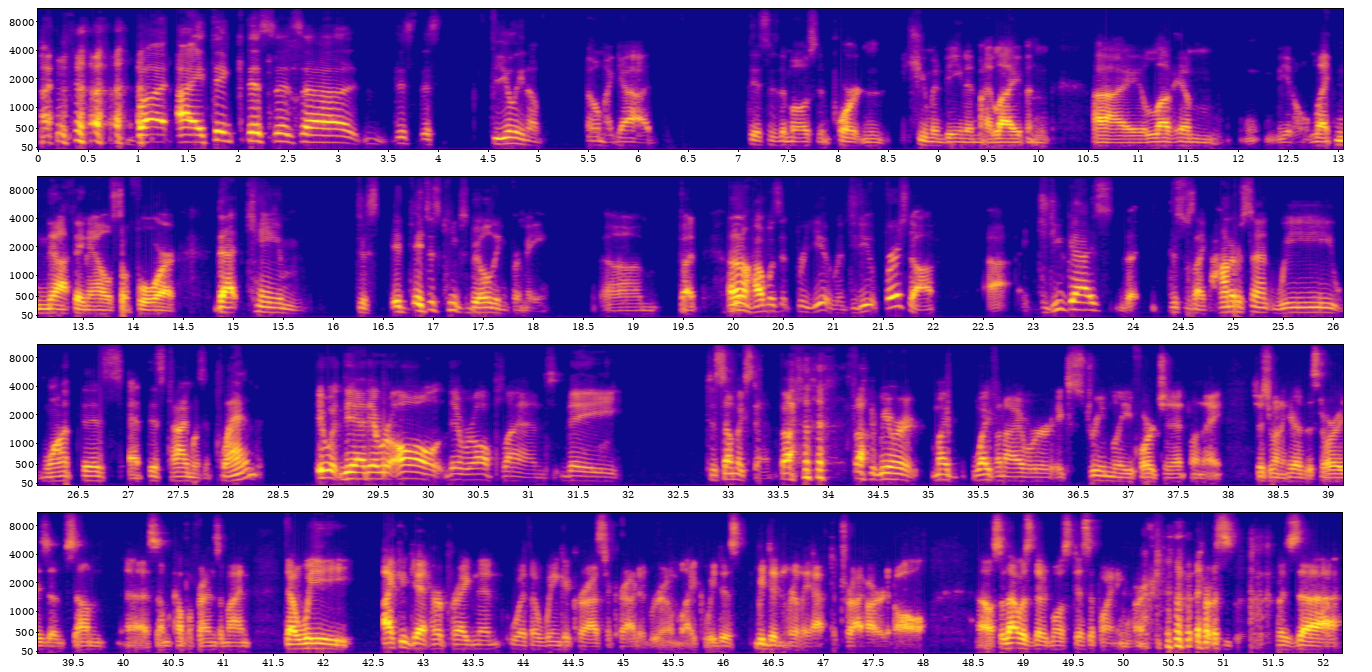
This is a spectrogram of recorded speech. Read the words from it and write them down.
sometimes. but I think this is uh this this feeling of oh my god, this is the most important human being in my life, and I love him, you know, like nothing else before. That came just it it just keeps building for me. Um, but I don't know how was it for you? Did you first off? Uh, did you guys? This was like 100. percent We want this at this time. Was it planned? It was yeah, they were all they were all planned. They to some extent thought, thought we were my wife and I were extremely fortunate when I especially want to hear the stories of some uh, some couple friends of mine that we I could get her pregnant with a wink across a crowded room. Like we just we didn't really have to try hard at all. Uh, so that was the most disappointing part. there was was uh,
